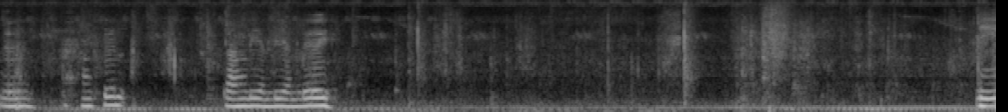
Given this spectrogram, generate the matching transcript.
เออทางขึ้นตั้งเรียนเรียนเลย นี่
